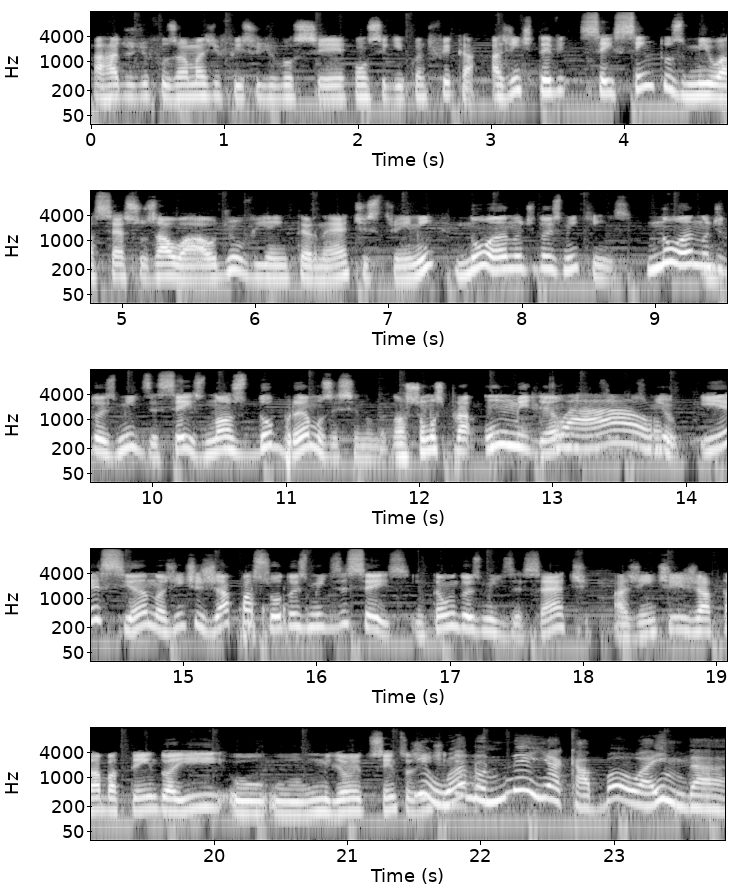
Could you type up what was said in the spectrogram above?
a radiodifusão é mais difícil de você conseguir quantificar. A gente teve 600 mil acessos ao áudio via internet, streaming, no ano de 2015. No ano de 2016, nós dobramos esse número. Nós fomos para 1 milhão Uau! e 200 mil. E esse ano a gente já passou 2016. Então, em 2017, a gente já tá batendo aí o, o 1 milhão e 800. A E gente o ainda ano nem acabou ainda.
